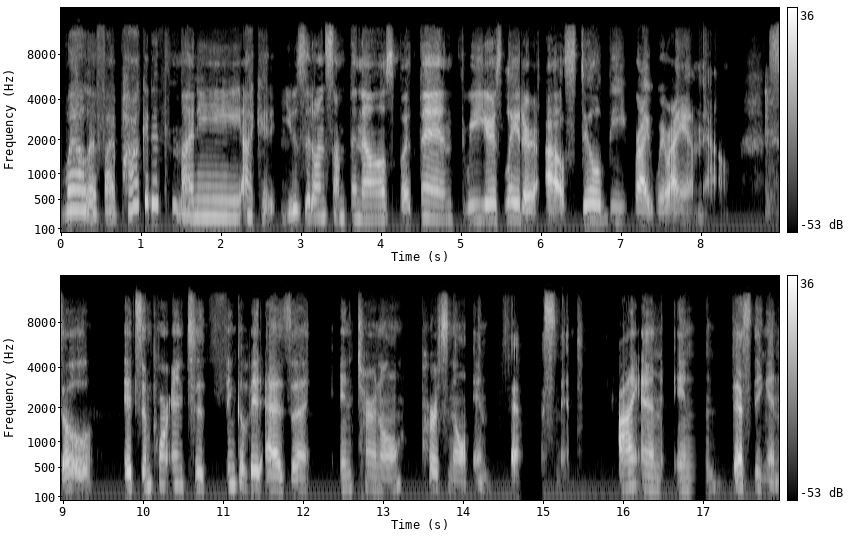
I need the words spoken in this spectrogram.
well if i pocketed the money i could use it on something else but then three years later i'll still be right where i am now. So it's important to think of it as an internal personal investment. I am investing in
